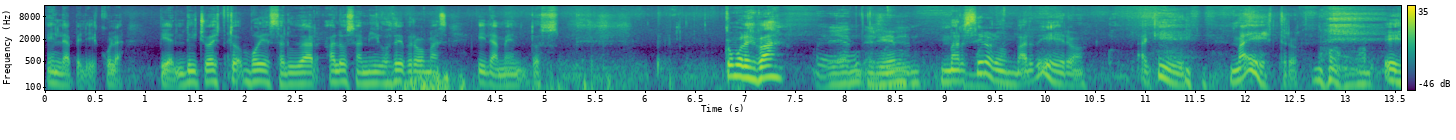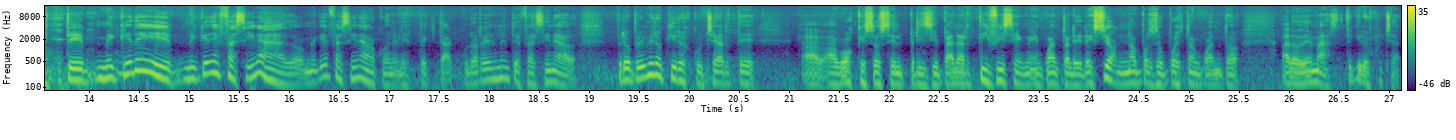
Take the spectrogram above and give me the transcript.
en la película. Bien, dicho esto, voy a saludar a los amigos de Bromas y Lamentos. ¿Cómo les va? Muy bien, muy bien. Marcelo Lombardero, aquí, maestro. Este, me, quedé, me quedé fascinado, me quedé fascinado con el espectáculo, realmente fascinado. Pero primero quiero escucharte a, vos que sos el principal artífice en, cuanto a la dirección, no por supuesto en cuanto a lo demás. Te quiero escuchar.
